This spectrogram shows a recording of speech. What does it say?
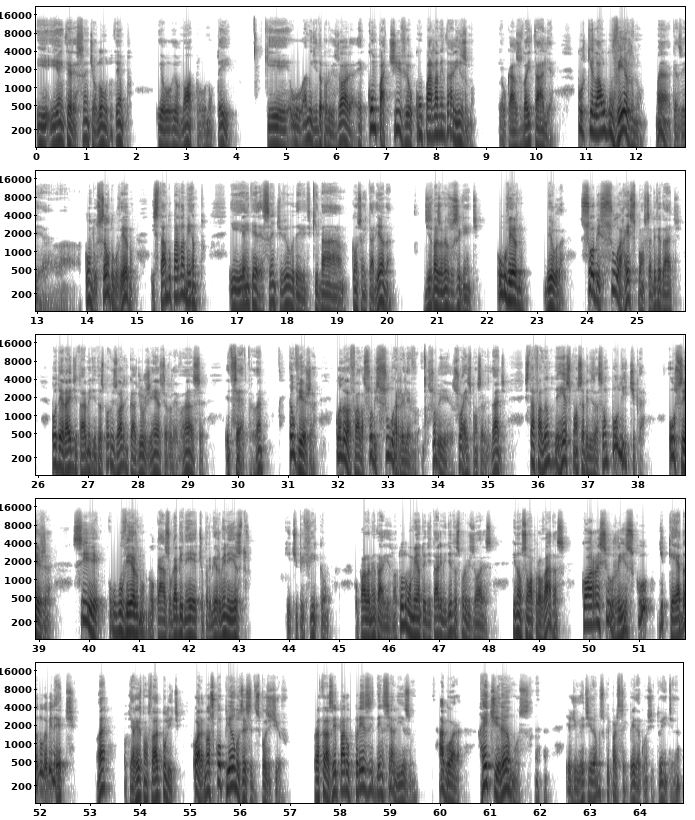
E, e é interessante, ao longo do tempo, eu, eu noto, notei, que o, a medida provisória é compatível com o parlamentarismo, que é o caso da Itália, porque lá o governo, né, quer dizer, condução do governo está no parlamento. E é interessante, viu, David, que na Constituição italiana diz mais ou menos o seguinte: o governo, vírgula, sob sua responsabilidade, poderá editar medidas provisórias em caso de urgência, relevância, etc. Né? Então veja, quando ela fala sobre sua, sobre sua responsabilidade, está falando de responsabilização política. Ou seja, se o governo, no caso o gabinete, o primeiro-ministro, que tipificam o parlamentarismo, a todo momento editarem medidas provisórias que não são aprovadas, corre-se o risco de queda do gabinete, não é? porque é responsabilidade política. Ora, nós copiamos esse dispositivo para trazer para o presidencialismo. Agora, retiramos, eu digo retiramos porque participei da Constituinte, né?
